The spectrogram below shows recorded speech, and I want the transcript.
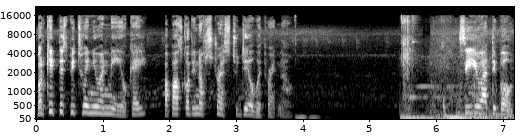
But keep this between you and me, okay? Papa's got enough stress to deal with right now. See you at the boat.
